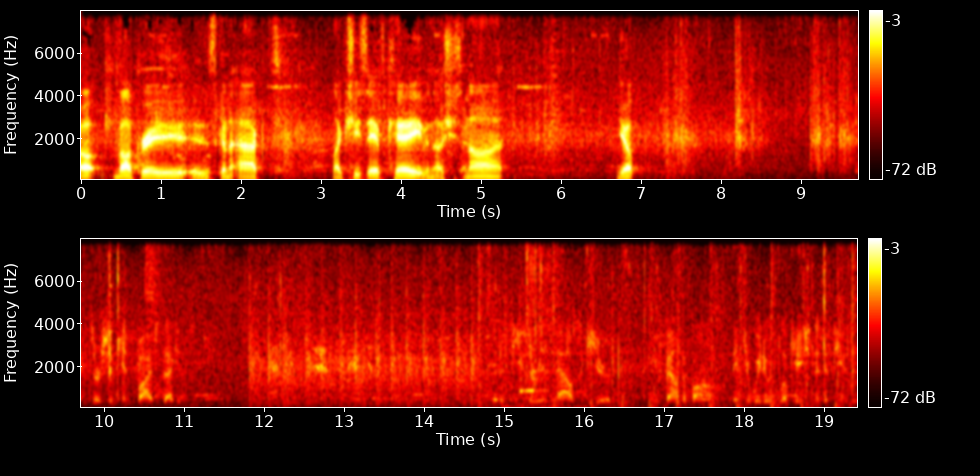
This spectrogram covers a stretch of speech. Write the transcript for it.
Oh, Valkyrie is gonna act like she's AFK, even though she's not. Yep. Insertion in 5 seconds. The defuser is now secured. You found a bomb. Make your way to its location and defuse it.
